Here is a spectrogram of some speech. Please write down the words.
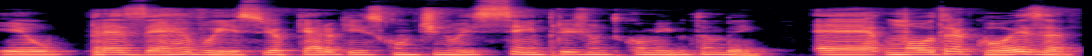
eu preservo isso e eu quero que isso continue sempre junto comigo também. É, uma outra coisa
